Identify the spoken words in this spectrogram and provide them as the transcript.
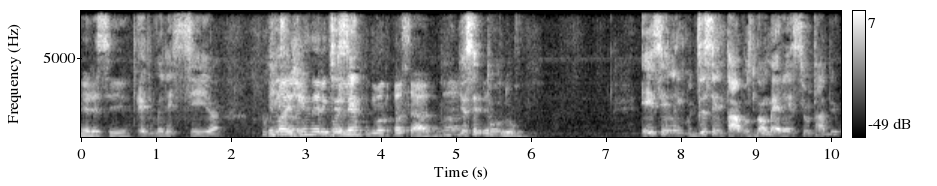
Merecia. Ele merecia. Imagina ele com o elenco do ano passado. Nossa, Ia ser seria tudo. Esse elenco de centavos não merece o Tadeu.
